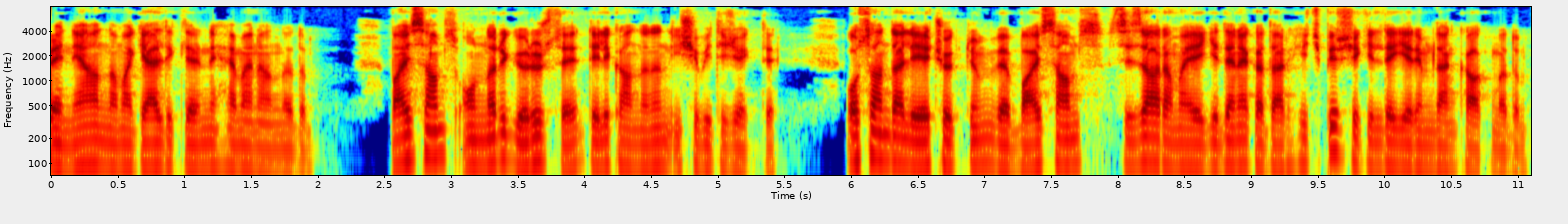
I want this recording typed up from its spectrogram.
ve ne anlama geldiklerini hemen anladım. Bay Sams onları görürse delikanlının işi bitecekti. O sandalyeye çöktüm ve Bay Sams sizi aramaya gidene kadar hiçbir şekilde yerimden kalkmadım.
